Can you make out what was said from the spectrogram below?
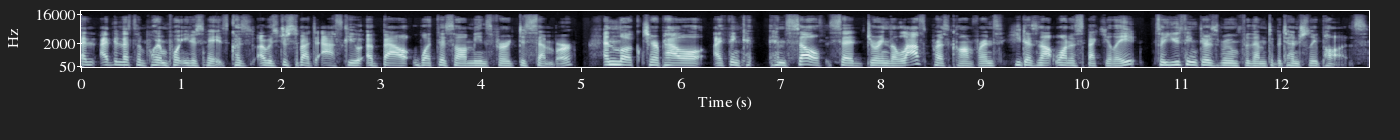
And I think that's an important point you just made because I was just about to ask you about what this all means for December. And look, Chair Powell, I think himself said during the last press conference, he does not want to speculate. So you think there's room for them to potentially pause?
